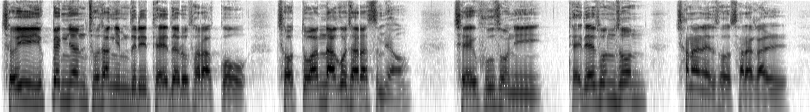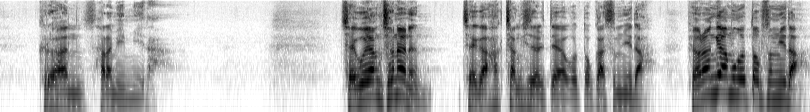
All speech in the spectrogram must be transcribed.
저희 600년 조상님들이 대대로 살았고 저 또한 나고 자랐으며 제 후손이 대대손손 천안에서 살아갈 그러한 사람입니다. 제 고향 천안은 제가 학창시절 때하고 똑같습니다. 변한 게 아무것도 없습니다.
